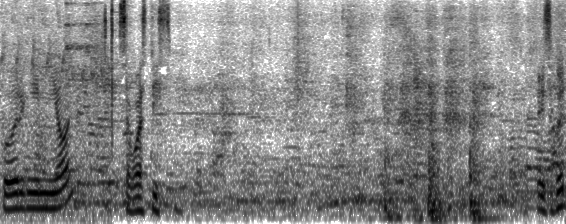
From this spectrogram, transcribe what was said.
bourguignon. So what's this? Is it good?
